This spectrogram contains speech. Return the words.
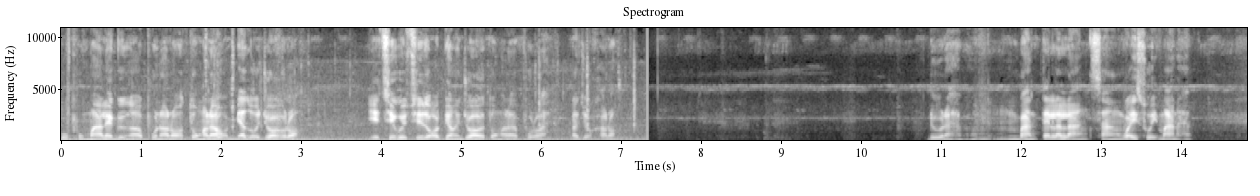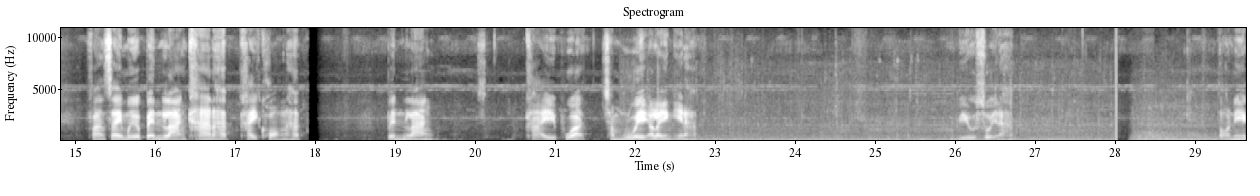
조카래 그나에 그러 부부마래 그나 부나로 동아라 몇도 좋아 그러 예 치고 치도 병 좋아 동아라อ러가 조카โดจ้าหรอยี่สิบกี่สิบอ๋อพี่จ้าตรงอะไรผู้ร้อยก็จกขาหรอดูนะครับบ้านแต่ละหลังสร้างไว้สวยมากนะครับ ฝันงซายมือเป็นร้านค้านะครับ ขายของนะครับ เป็นร้านขายพวกชำร่วยอะไรอย่างนี้นะครับ วิวสวยนะครับ ตอนนี้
